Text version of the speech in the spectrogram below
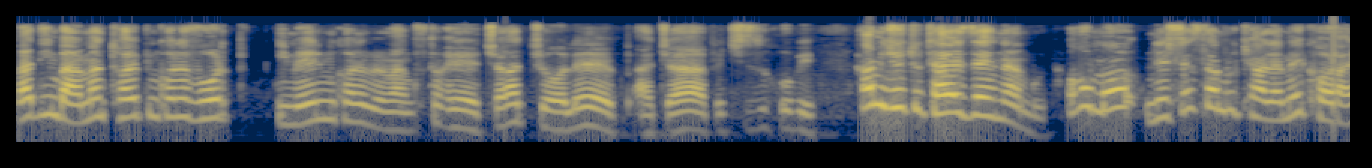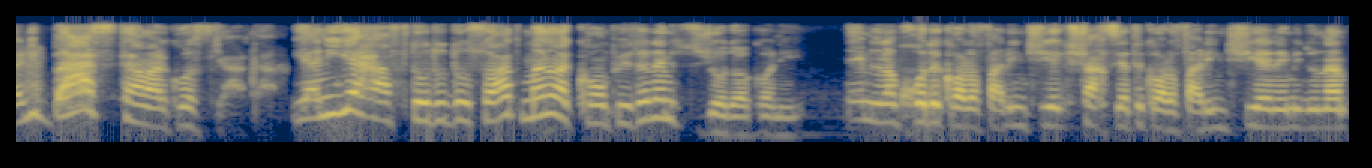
بعد این برام تایپ می‌کنه Word ایمیل می‌کنه به من. گفتم چقدر جالب عجب چیز خوبی. همینجور تو ته ذهنم بود. آقا ما نشستم رو کلمه کارآفرینی بس تمرکز کردم. یعنی یه هفتاد و دو ساعت منو از کامپیوتر نمی‌تونی جدا کنی. نمی‌دونم خود کارآفرین چیه شخصیت کارآفرین چیه نمی‌دونم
